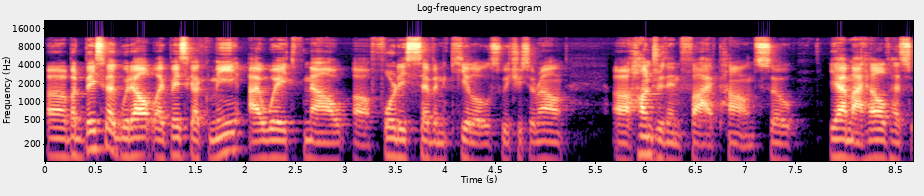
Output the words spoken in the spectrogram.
Uh, but basically, like, without like basically like me, I weigh now uh, 47 kilos, which is around 105 uh, pounds. So yeah, my health has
